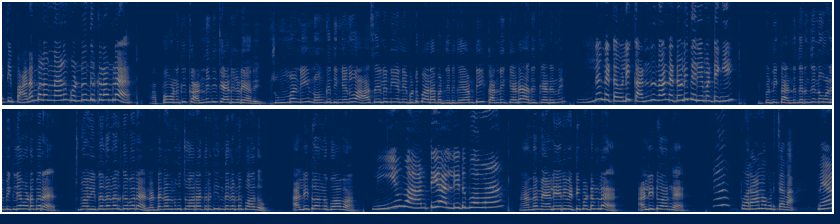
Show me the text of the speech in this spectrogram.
ஏட்டி பணம் பழம்னாலும் கொண்டு வந்திருக்கலாம்ல. அப்போ உனக்கு கண்ணுக்கு கேடு கிடையாது. சும்மா நீ நொங்கு திங்கணும் ஆசையில் நீ என்னை போட்டு பாடாப்படுத்திட்டு இருக்கியாம்டி கண்ணுக்கு கேடு அது கேடுன்னு. இல்ல நெட்டவழி கண்ணு தான் நெட்டவழி தெரிய மாட்டேங்கி. இப்போ நீ கண்ணு தெரிஞ்சுன்னு ஒலிம்பிக்லேயே ஓட போற. சும்மா வீட்டில் தானே இருக்க போற. நெட்ட கண்ணுக்கு சோறாக்குறதுக்கு இந்த கண்ணு போதும். அள்ளிட்டு வாங்க போவோம். நீயும் வாம்டி அள்ளிட்டு போவான் நான் தான் மேலே ஏறி வெட்டி போட்டோம்ல. அள்ளிட்டு வாங்க. பொறாம பிடிச்சவா. மேல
